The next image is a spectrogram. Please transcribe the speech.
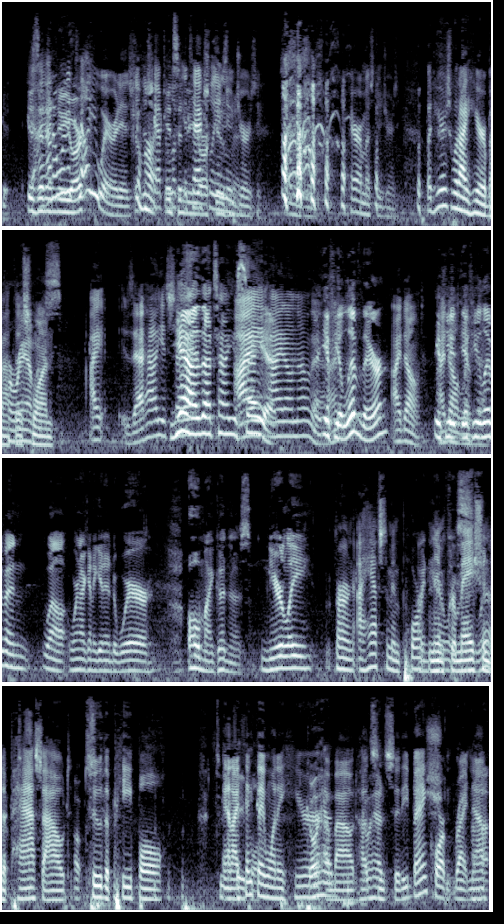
Is I, it I in don't New want York? to tell you where it is. You'll Come just on, have to it's look. it's New York, actually in New it? Jersey. It's in New Jersey. Paramus, New Jersey. But here's what I hear about this one. Paramus. I is that how you say it? Yeah, it? that's how you I, say it. I don't know that. if I, you live there, I don't. if I you don't if live you there. live in, well, we're not going to get into where. Oh my goodness, nearly. Vern, I have some important I nearly information to slipped. pass out Oh. to the people. and I think they want to hear about Go Hudson ahead. City Bancorp right now,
